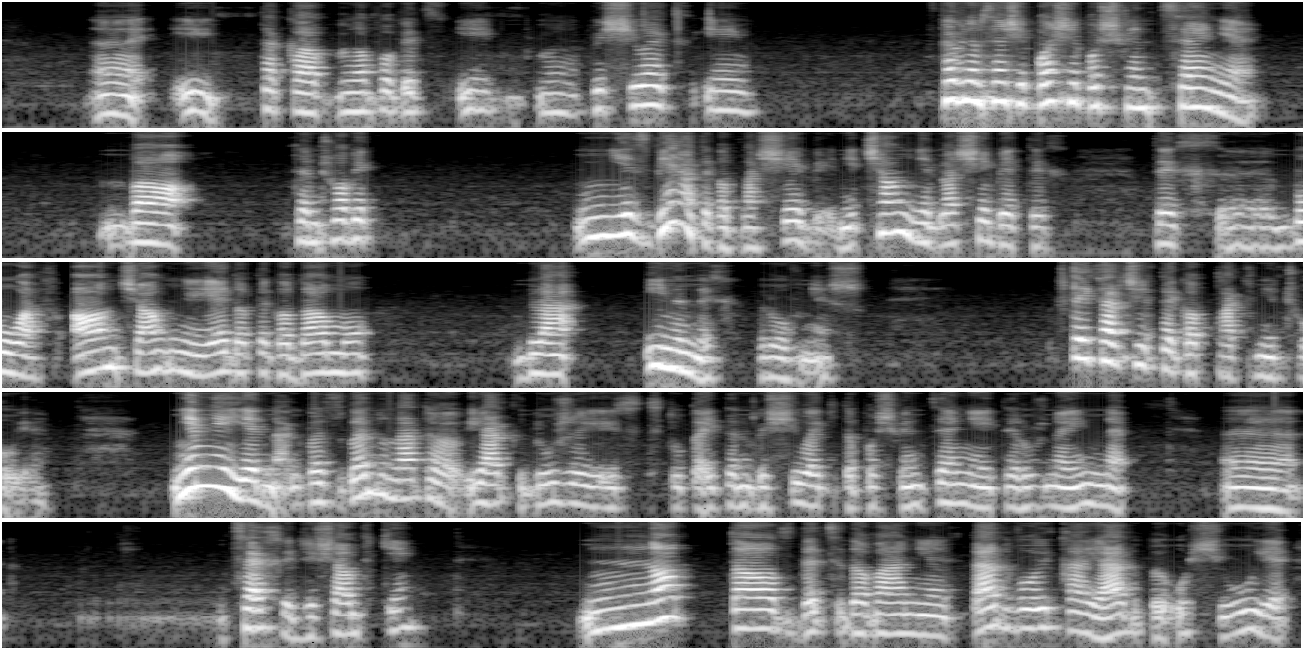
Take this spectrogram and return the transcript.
i taka, no powiedz, i wysiłek i w pewnym sensie właśnie poświęcenie, bo ten człowiek nie zbiera tego dla siebie, nie ciągnie dla siebie tych, tych e, buław. On ciągnie je do tego domu dla innych również. W tej karcie tego tak nie czuję. Niemniej jednak, bez względu na to, jak duży jest tutaj ten wysiłek i to poświęcenie i te różne inne e, cechy dziesiątki, no to zdecydowanie ta dwójka jakby usiłuje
